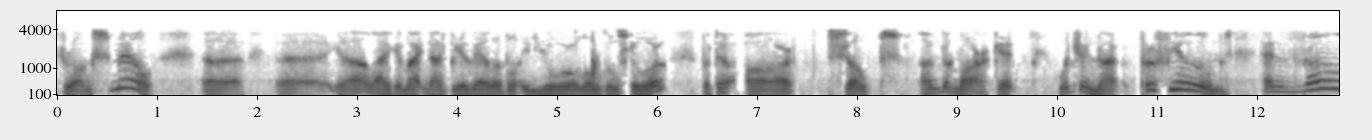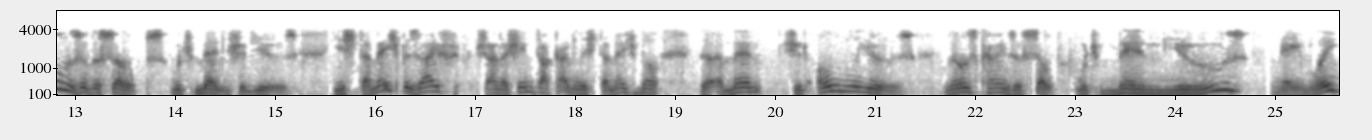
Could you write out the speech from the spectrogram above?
strong smell. Uh, uh, you know, like it might not be available in your local store, but there are soaps on the market which are not perfumed. And those are the soaps which men should use. Shanashim. The men should only use those kinds of soap which men use, namely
